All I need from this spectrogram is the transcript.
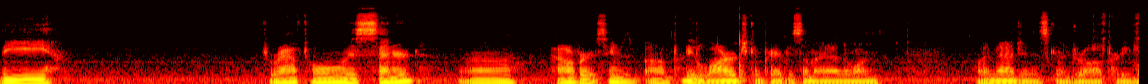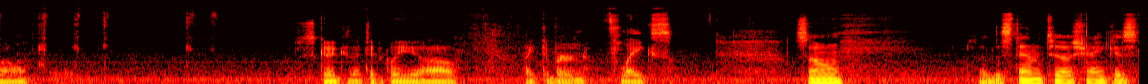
The draft hole is centered. Uh, however, it seems uh, pretty large compared to some of my other ones. So I imagine it's going to draw pretty well. Which is good because I typically uh, like to burn flakes. So, so the stem to shank is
